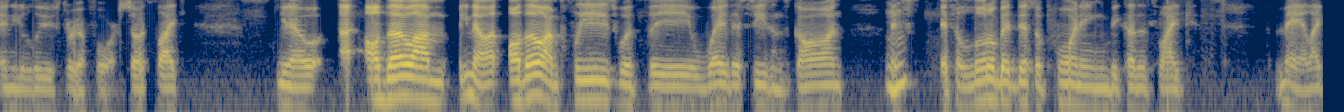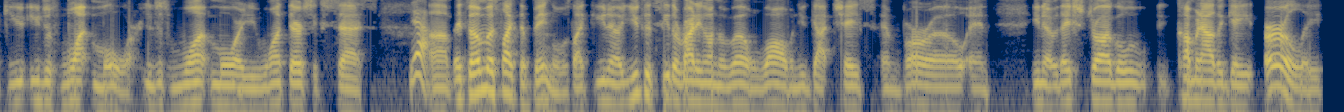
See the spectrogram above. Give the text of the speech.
and you lose three or four so it's like you know uh, although i'm you know although i'm pleased with the way this season's gone Mhm. it's it's a little bit disappointing because it's like man like you you just want more you just want more you want their success Yeah. um, it's almost like the Bengals. Like, you know, you could see the writing on the wall when you got Chase and Burrow, and, you know, they struggle coming out of the gate early,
